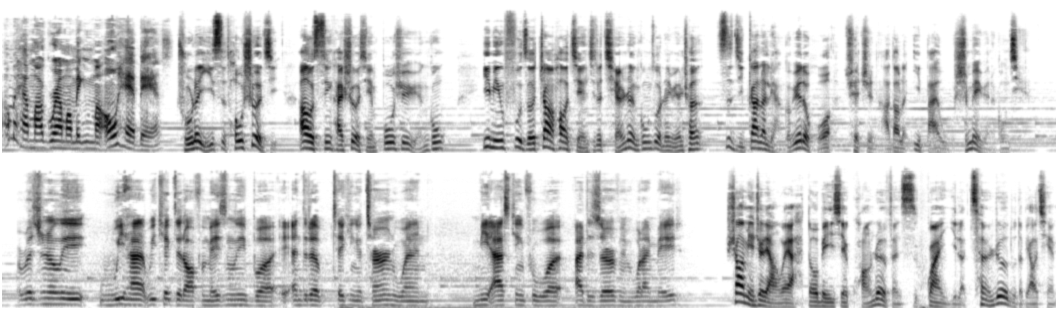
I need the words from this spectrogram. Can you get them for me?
I'm gonna have my grandma make me my own headbands. 除了疑似偷设计，奥斯汀还涉嫌剥削员工。一名负责账号剪辑的前任工作人员称，自己干了两个月的活，却只拿到了一百五十美元的工钱。 Originally, we had we kicked it off amazingly, but it ended up taking a turn when me asking for what I deserve and what I made. 上面这两位啊，都被一些狂热粉丝冠以了蹭热度的标签，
